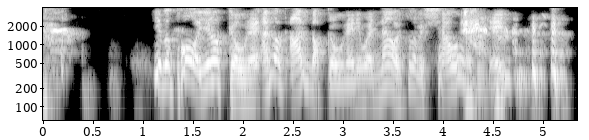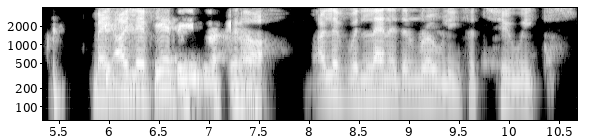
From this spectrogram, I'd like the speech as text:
Yeah, but Paul, you're not going. I'm not. I'm not going anywhere now. I still have a shower every day. Mate, I lived, Yeah, but you, like, you know, oh, I lived with Leonard and Rowley for two weeks.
